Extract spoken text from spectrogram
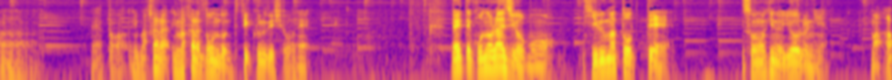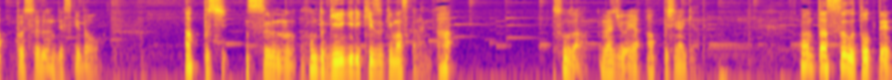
うん。やっぱ今から、今からどんどん出てくるでしょうね。だいたいこのラジオも昼間撮って、その日の夜に、まあアップするんですけど、アップし、するの、ほんとギリギリ気づきますからね。あ、そうだ、ラジオやアップしなきゃって。本当はすぐ撮って、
